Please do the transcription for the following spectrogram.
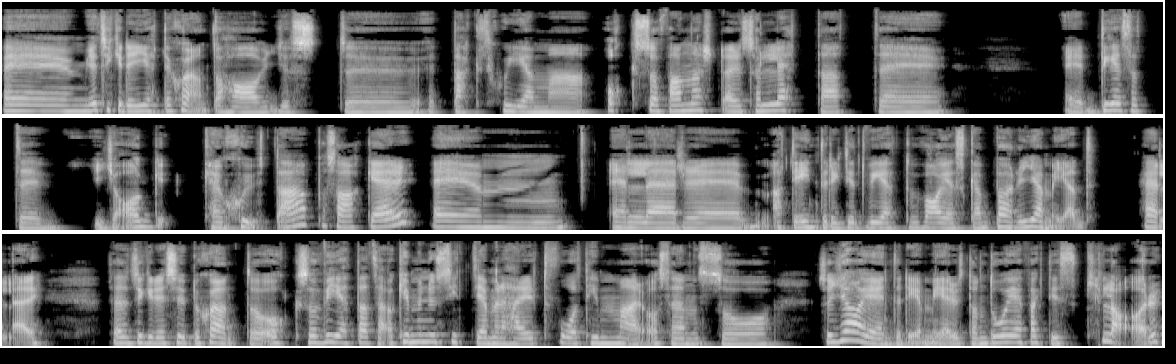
Eh, jag tycker det är jätteskönt att ha just eh, ett dagsschema också för annars är det så lätt att eh, dels att jag kan skjuta på saker ehm, eller eh, att jag inte riktigt vet vad jag ska börja med heller. Så jag tycker det är superskönt att också veta att okej okay, men nu sitter jag med det här i två timmar och sen så, så gör jag inte det mer utan då är jag faktiskt klar.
